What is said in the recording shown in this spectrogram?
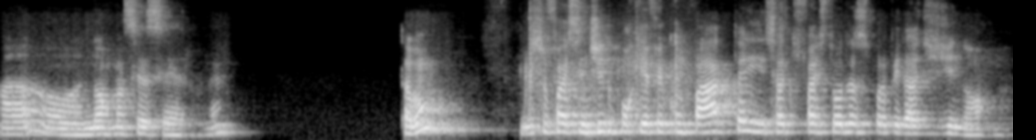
A, a norma C0, né? Tá bom? Isso faz sentido porque é compacta e satisfaz todas as propriedades de norma.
